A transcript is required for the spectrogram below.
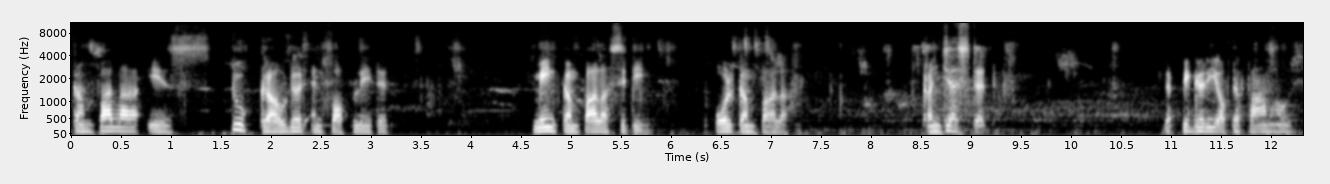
Kampala is too crowded and populated. Main Kampala city Old Kampala. Congested. The piggery of the farmhouse.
